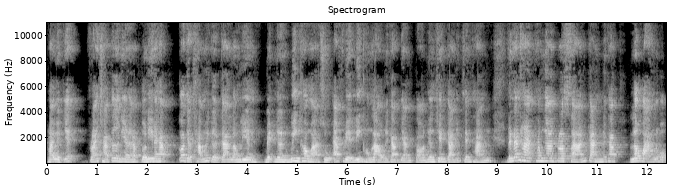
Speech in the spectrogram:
private jet flight charter เนี่ยนะครับ ตัวนี้นะครับ ก็จะทำให้เกิดการลำเลียงเม็ดเงินวิ่งเข้ามาสู่ affiliate link ของเรานะครับ อย่างต่อเนื่องเช่นกันอีกเส้นทางหนึ่งดังนั้นหากทำงานประสานกันนะครับระหว่างระบบ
